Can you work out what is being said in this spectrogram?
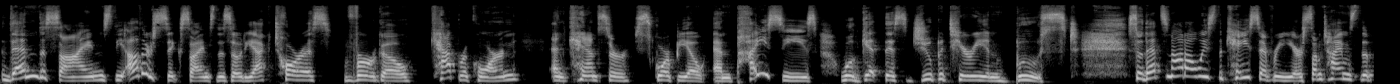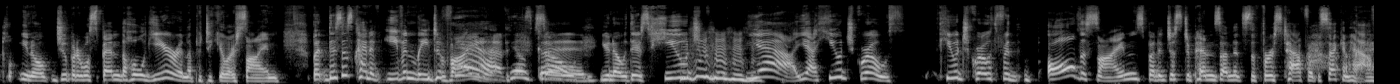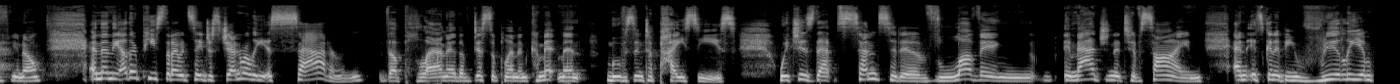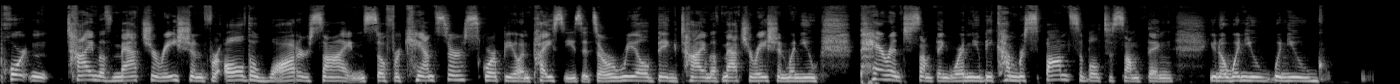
then the signs, the other six signs of the zodiac, Taurus, Virgo, Capricorn, and Cancer, Scorpio, and Pisces will get this Jupiterian boost. So that's not always the case every year. Sometimes the, you know, Jupiter will spend the whole year in a particular sign, but this is kind of evenly divided. Yeah, feels good. So, you know, there's huge, yeah, yeah, huge growth huge growth for all the signs, but it just depends on it's the first half or the second half, you know? And then the other piece that I would say just generally is Saturn, the planet of discipline and commitment, moves into Pisces, which is that sensitive, loving, imaginative sign. And it's going to be really important time of maturation for all the water signs. So for Cancer, Scorpio, and Pisces, it's a real big time of maturation when you parent something, when you become responsible to something, you know, when you, when you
